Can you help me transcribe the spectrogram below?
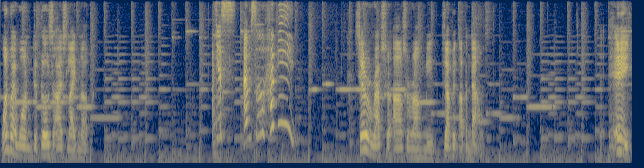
One by one, the girls' eyes lighten up. Yes, I'm so happy. Sarah wraps her arms around me, jumping up and down. Hey,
